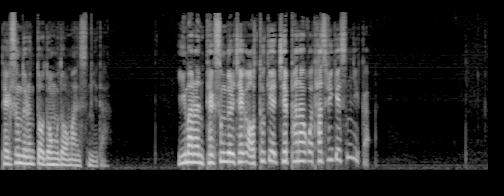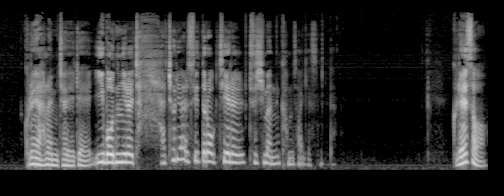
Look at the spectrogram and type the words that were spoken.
백성들은 또 너무도 많습니다. 이 많은 백성들 제가 어떻게 재판하고 다스리겠습니까? 그러니 하나님 저에게 이 모든 일을 잘 처리할 수 있도록 지혜를 주시면 감사하겠습니다. 그래서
